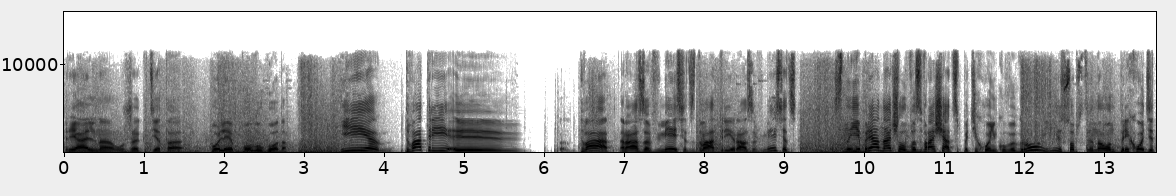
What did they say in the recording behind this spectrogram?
реально уже где-то более полугода. И 2-3... Э, два раза в месяц, два-три раза в месяц с ноября начал возвращаться потихоньку в игру. И, собственно, он приходит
